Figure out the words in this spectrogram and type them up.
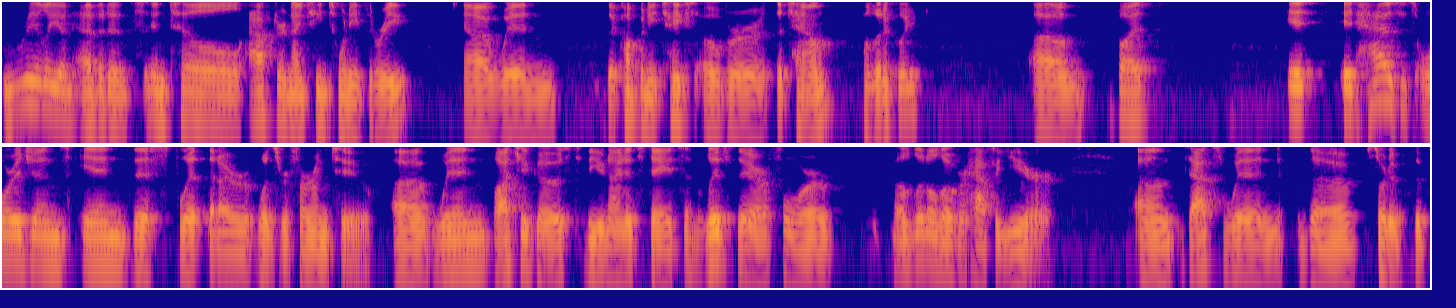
really an evidence until after 1923, uh, when the company takes over the town politically. Um, but it it has its origins in this split that I was referring to. Uh, when Bata goes to the United States and lives there for a little over half a year, um, that's when the sort of the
